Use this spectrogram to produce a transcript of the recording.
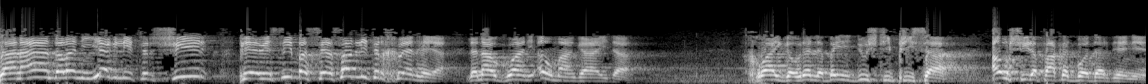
زانایان دەڵێن یەک لیتر شیر پێویستی بە سێسەد لیتر خوێن هەیە لە ناو گوانی ئەو مانگایدا خوای گەورە لە بینی دوو شتی پیسە ئەو شیرە پاکت بۆ دەردێنێ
